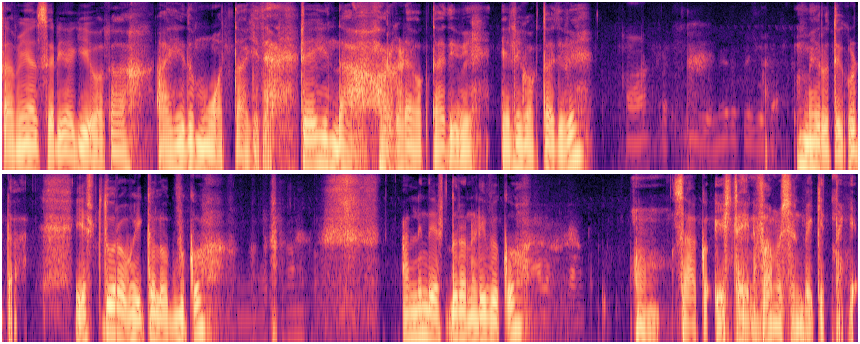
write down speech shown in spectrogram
ಸಮಯ ಸರಿಯಾಗಿ ಇವಾಗ ಐದು ಮೂವತ್ತಾಗಿದೆ. ಸ್ಟೇಯಿಂದ ಹೊರಗಡೆ ಹೋಗ್ತಾ ಇದ್ದೀವಿ ಎಲ್ಲಿಗೆ ಹೋಗ್ತಾ ಇದ್ದೀವಿ ಮೇರುತಿ ಗುಡ್ಡ ಎಷ್ಟು ದೂರ ವೆಹಿಕಲ್ ಹೋಗ್ಬೇಕು? ಅಲ್ಲಿಂದ ಎಷ್ಟು ದೂರ ನಡಿಬೇಕು? ಹ್ಞೂ ಸಾಕು. ಇಷ್ಟೇ ಇನ್ಫಾರ್ಮೇಷನ್ ಬೇಕಿತ್ತು ನನಗೆ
